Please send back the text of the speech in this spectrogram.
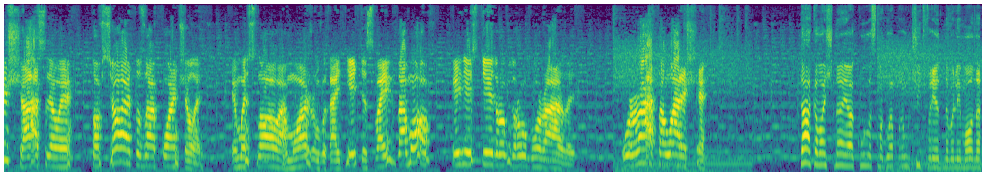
Мы счастливы, что все это закончилось. И мы снова можем выходить из своих домов и нести друг другу радость. Ура, товарищи! Так овощная акула смогла проучить вредного лимона,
